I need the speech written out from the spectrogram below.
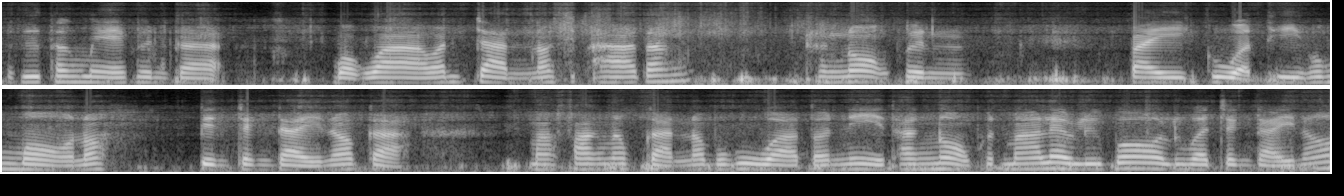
ก็คือทั้งแม่เพิ่นก็บอกว่าวันจันทร์เนาะสิพาทั้งทั้งน้องเพิ่นไปกวดที่ห้องหมอเนาะเป็นจังใดเนาะกะมาฟังน้ำกันเนาะบ่ฮู้ว่าตอนนี้ทางน้องเพิ่นมาแล้วหรือบ่หรือว่าจังใดเนา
